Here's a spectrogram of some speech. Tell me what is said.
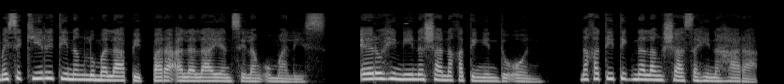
May security nang lumalapit para alalayan silang umalis. Pero hindi na siya nakatingin doon. Nakatitig na lang siya sa hinahara.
